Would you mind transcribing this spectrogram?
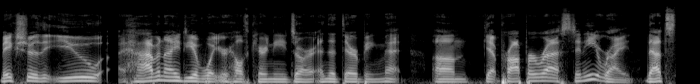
Make sure that you have an idea of what your healthcare needs are and that they're being met. Um, get proper rest and eat right. That's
